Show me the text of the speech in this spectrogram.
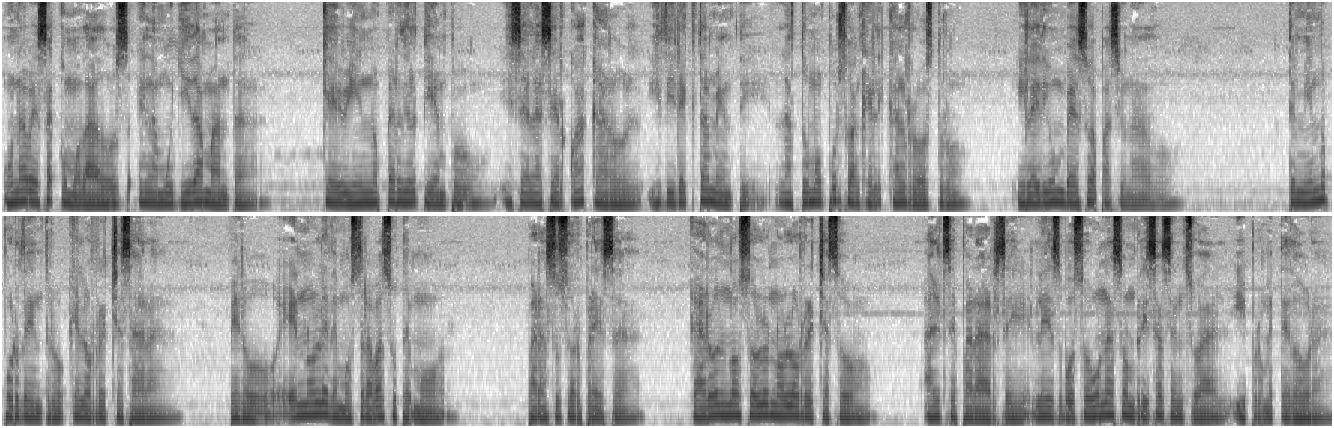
Una vez acomodados en la mullida manta, Kevin no perdió el tiempo y se le acercó a Carol y directamente la tomó por su angelical rostro y le dio un beso apasionado, temiendo por dentro que lo rechazara, pero él no le demostraba su temor. Para su sorpresa, Carol no solo no lo rechazó, al separarse le esbozó una sonrisa sensual y prometedora.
